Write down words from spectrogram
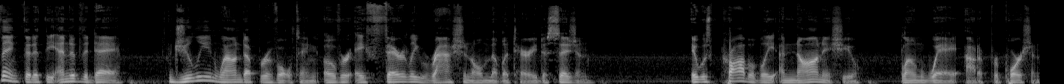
think that at the end of the day, Julian wound up revolting over a fairly rational military decision. It was probably a non-issue, blown way out of proportion.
